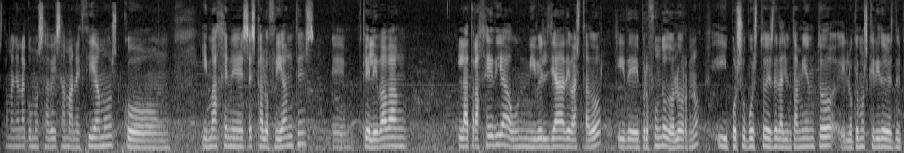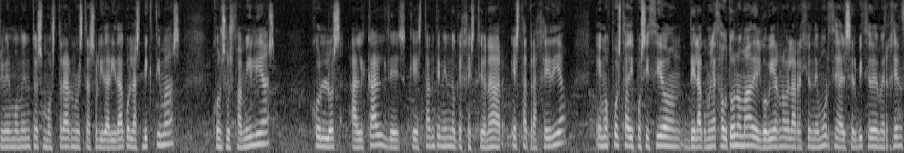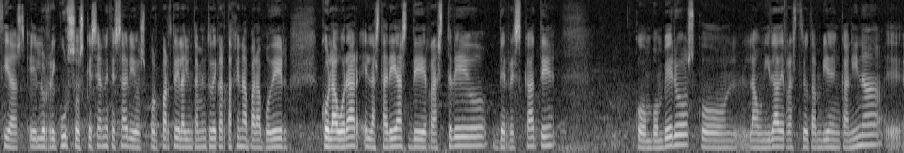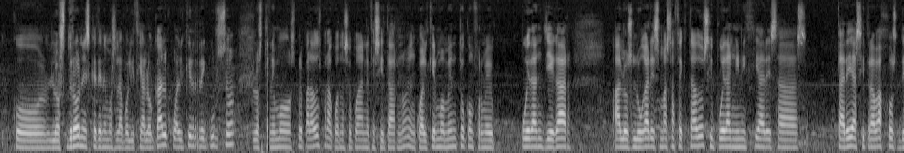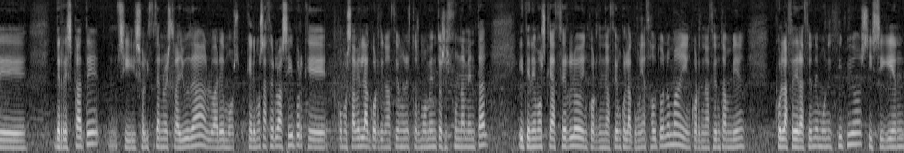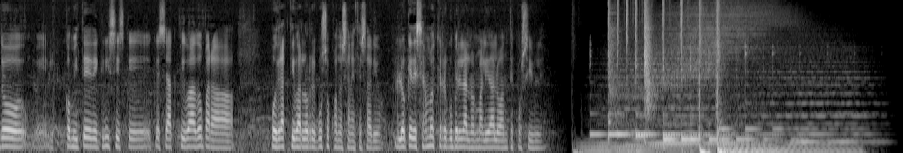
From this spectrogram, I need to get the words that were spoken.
esta mañana, como sabéis, amanecíamos con imágenes escalofriantes eh, que elevaban la tragedia a un nivel ya devastador y de profundo dolor. ¿no? Y por supuesto desde el ayuntamiento eh, lo que hemos querido desde el primer momento es mostrar nuestra solidaridad con las víctimas, con sus familias, con los alcaldes que están teniendo que gestionar esta tragedia. Hemos puesto a disposición de la comunidad autónoma, del Gobierno de la región de Murcia, del Servicio de Emergencias, eh, los recursos que sean necesarios por parte del Ayuntamiento de Cartagena para poder colaborar en las tareas de rastreo, de rescate con bomberos, con la unidad de rastreo también canina, eh, con los drones que tenemos en la policía local, cualquier recurso los tenemos preparados para cuando se pueda necesitar, ¿no? en cualquier momento conforme puedan llegar a los lugares más afectados y puedan iniciar esas tareas y trabajos de, rescate, si solicitan nuestra ayuda, lo haremos. Queremos hacerlo así porque, como saben, la coordinación en estos momentos es fundamental y tenemos que hacerlo en coordinación con la comunidad autónoma y en coordinación también con la Federación de Municipios y siguiendo el comité de crisis que, se ha activado para poder activar los recursos cuando sea necesario. Lo que deseamos es que recupere la normalidad lo antes posible.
